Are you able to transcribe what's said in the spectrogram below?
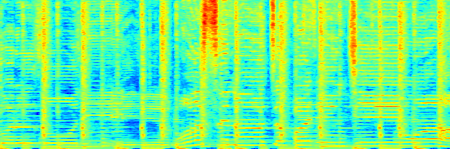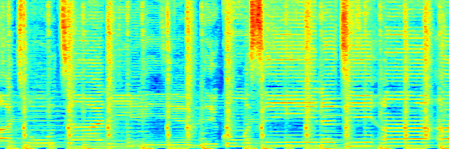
gwarzo ne. Wasu na ta faɗin cewa cuta ne. Ni kuma sai na ce a'a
